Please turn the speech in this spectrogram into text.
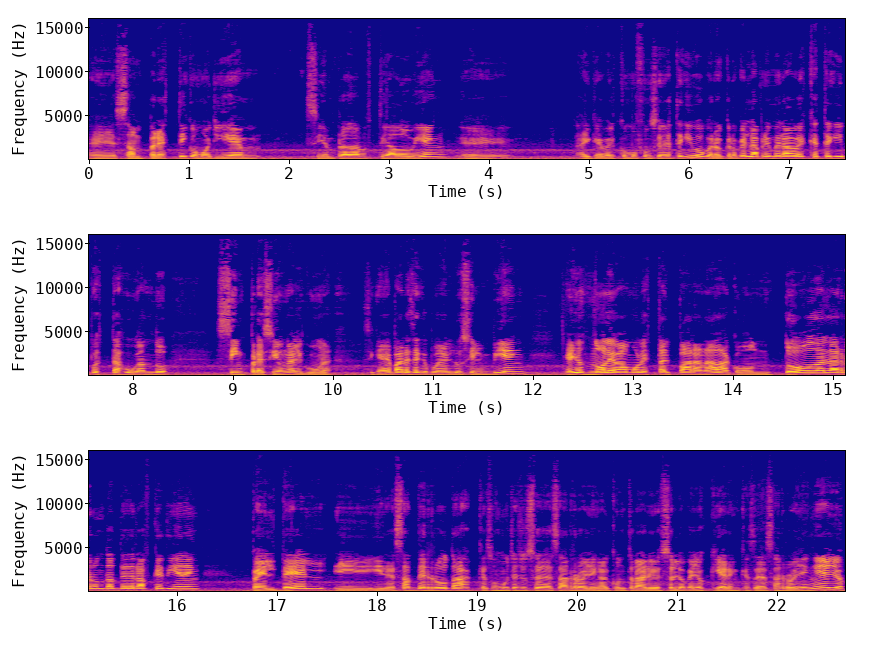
Eh, San Presti como GM siempre ha adaptado bien. Hay que ver cómo funciona este equipo, pero creo que es la primera vez que este equipo está jugando sin presión alguna. Así que me parece que pueden lucir bien. Ellos no le va a molestar para nada con todas las rondas de draft que tienen perder y, de esas derrotas que esos muchachos se desarrollen. Al contrario, eso es lo que ellos quieren, que se desarrollen ellos.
